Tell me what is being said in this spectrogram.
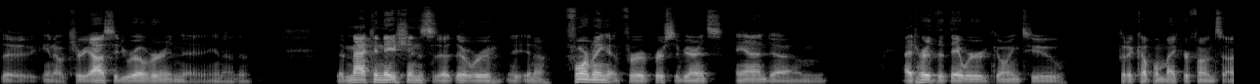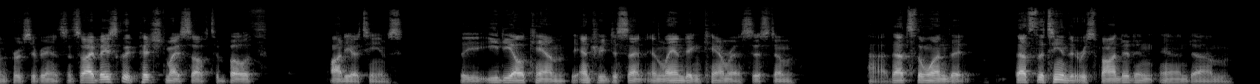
the, you know, Curiosity rover and the, you know, the the machinations that, that were you know forming for perseverance. And um, i'd heard that they were going to put a couple microphones on perseverance. And so i basically pitched myself to both audio teams the edl cam the entry descent and landing camera system. Uh, that's the one that that's the team that responded and and um,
